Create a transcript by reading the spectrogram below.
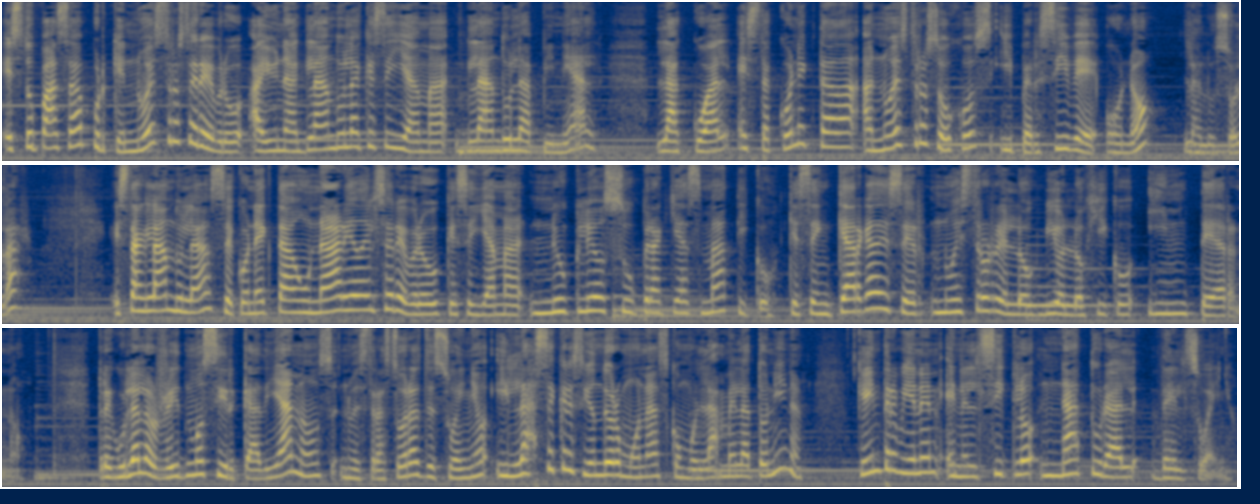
Esto pasa porque en nuestro cerebro hay una glándula que se llama glándula pineal, la cual está conectada a nuestros ojos y percibe o no la luz solar. Esta glándula se conecta a un área del cerebro que se llama núcleo supraquiasmático, que se encarga de ser nuestro reloj biológico interno. Regula los ritmos circadianos, nuestras horas de sueño y la secreción de hormonas como la melatonina, que intervienen en el ciclo natural del sueño.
